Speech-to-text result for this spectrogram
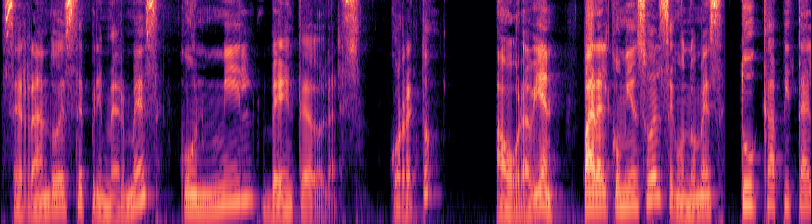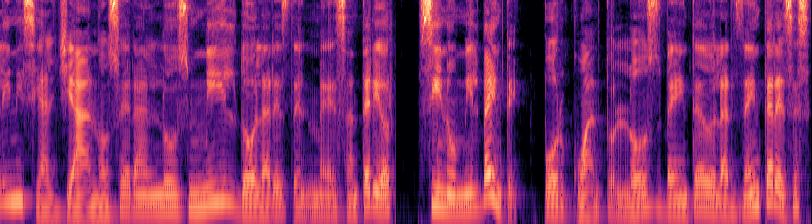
cerrando este primer mes con 1020 dólares, ¿correcto? Ahora bien, para el comienzo del segundo mes, tu capital inicial ya no serán los mil dólares del mes anterior, sino 1020, por cuanto los 20 dólares de intereses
